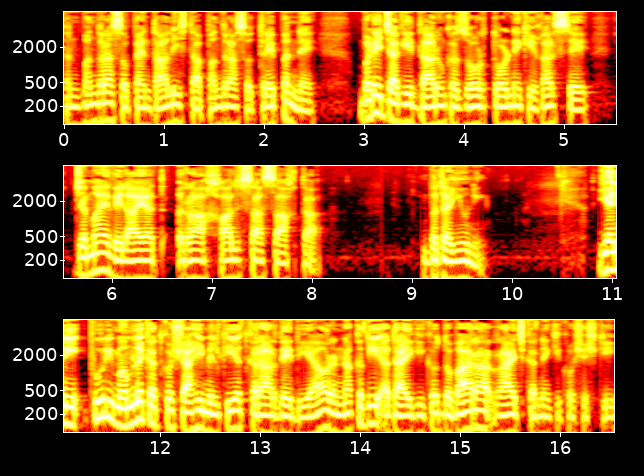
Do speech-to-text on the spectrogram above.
سن پندرہ سو پینتالیس تا پندرہ سو تریپن نے بڑے جاگیرداروں کا زور توڑنے کی غرض سے جمع ولایت را خالصہ ساختہ۔ بدایونی یعنی پوری مملکت کو شاہی ملکیت قرار دے دیا اور نقدی ادائیگی کو دوبارہ رائج کرنے کی کوشش کی،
